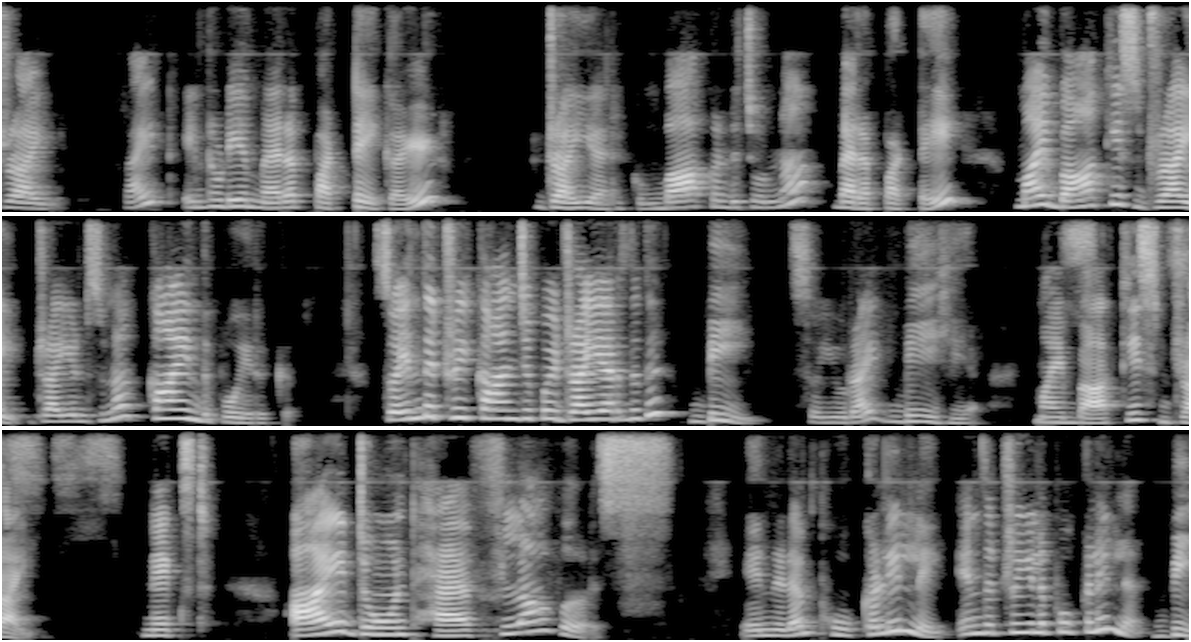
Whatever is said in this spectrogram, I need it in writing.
dry right என்னுடைய மரப்பட்டைகள் ட்ரையாக இருக்கும். பாக்குன்னு சொன்னால் மரப்பட்டை. மை பாக் இஸ் ட்ரை ட்ரைன்னு சொன்னால் காய்ந்து போயிருக்கு. ஸோ எந்த ட்ரீ காய்ஞ்சு போய் ட்ரையாக இருந்தது? B so you write B here my bark is dry next I don't have flowers என்னிடம் பூக்கள் இல்லை எந்த ட்ரீயில் பூக்கள் இல்லை? B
